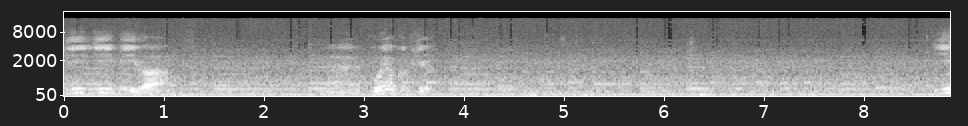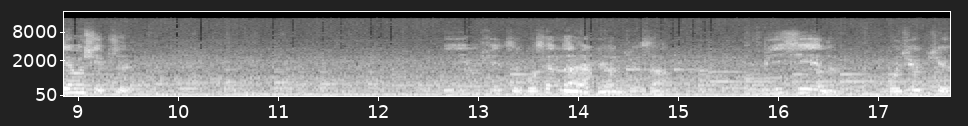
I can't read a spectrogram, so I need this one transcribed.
DGB は509 EMC2 EMC25743 BCN59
